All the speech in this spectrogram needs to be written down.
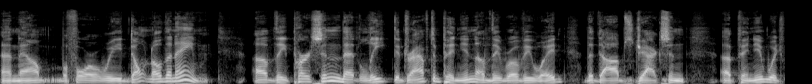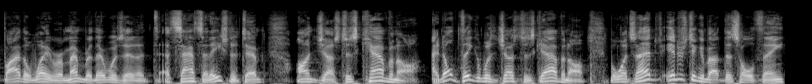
And now before we don't know the name of the person that leaked the draft opinion of the Roe v. Wade, the Dobbs Jackson opinion, which, by the way, remember there was an assassination attempt on Justice Kavanaugh. I don't think it was Justice Kavanaugh. But what's interesting about this whole thing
